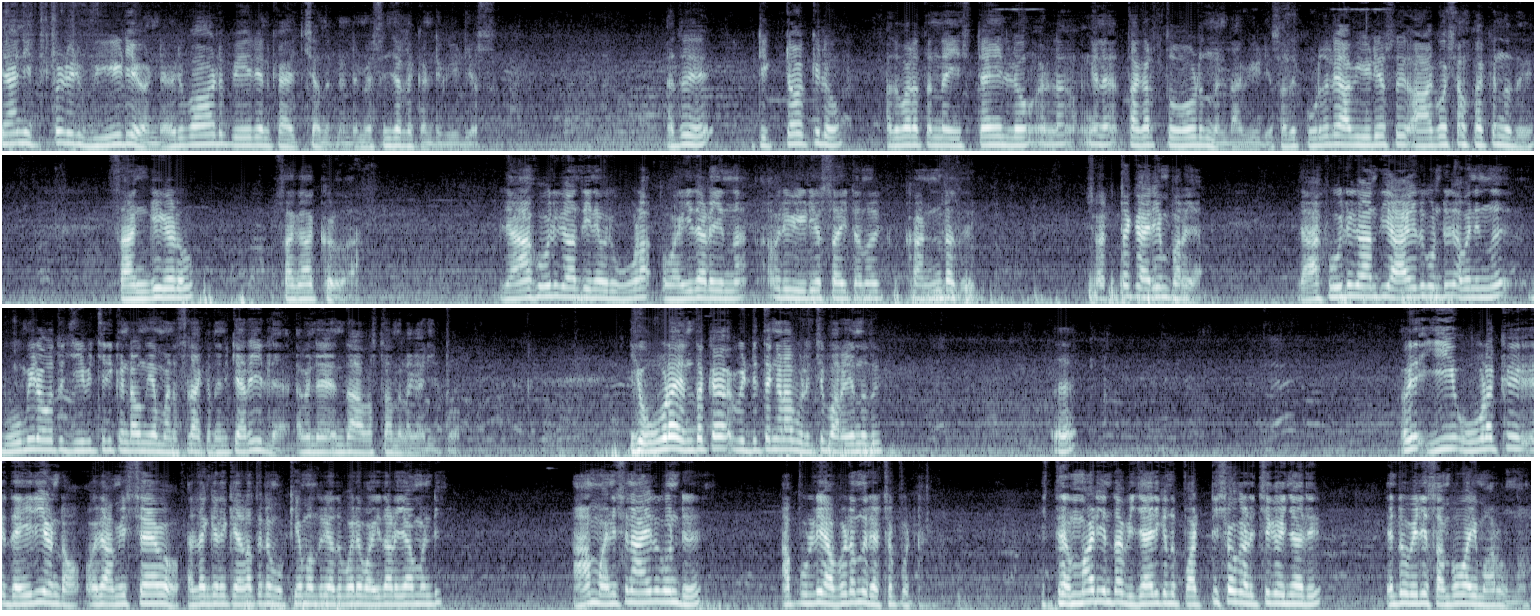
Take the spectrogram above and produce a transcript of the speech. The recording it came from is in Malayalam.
ഞാൻ ഇപ്പോഴൊരു വീഡിയോ ഉണ്ട് ഒരുപാട് പേര് എനിക്ക് അയച്ചു തന്നിട്ടുണ്ട്. മെസ്സഞ്ചറിൽ കണ്ട് വീഡിയോസ് അത് ടിക്ടോക്കിലും അതുപോലെ തന്നെ ഇൻസ്റ്റയിലും എല്ലാം ഇങ്ങനെ തകർത്തോടുന്നുണ്ട് ആ വീഡിയോസ് അത് കൂടുതൽ ആ വീഡിയോസ് ആഘോഷമാക്കുന്നത് സംഘികളും സഖാക്കളുമാണ് രാഹുൽ ഗാന്ധിനെ ഒരു ഊള വഴിതടയുന്ന ഒരു വീഡിയോസ് ആയിട്ടാണ് കണ്ടത്. ഒറ്റ കാര്യം പറയാം. രാഹുൽ ഗാന്ധി ആയതുകൊണ്ട് അവൻ ഇന്ന് ഭൂമി ലോകത്ത് ജീവിച്ചിരിക്കണ്ടാവെന്ന് ഞാൻ മനസ്സിലാക്കുന്നത്. എനിക്കറിയില്ല അവന്റെ എന്താ അവസ്ഥ എന്നുള്ള കാര്യം ഇപ്പോ. ഈ ഊടെ എന്തൊക്കെ വിഡിത്തങ്ങളാ വിളിച്ച് പറയുന്നത്? ഈ ഊളക്ക് ധൈര്യമുണ്ടോ? ഒരു അമിത്ഷായോ അല്ലെങ്കിൽ കേരളത്തിന്റെ മുഖ്യമന്ത്രി അതുപോലെ വഴിതടയാൻ വേണ്ടി? ആ മനുഷ്യനായതുകൊണ്ട് ആ പുള്ളി അവിടെ നിന്ന് രക്ഷപ്പെട്ടു. തെമ്മാടി എന്താ വിചാരിക്കുന്നത് പട്ടി ഷോ കളിച്ചു കഴിഞ്ഞാൽ എന്തോ വലിയ സംഭവമായി മാറുമെന്നോ?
